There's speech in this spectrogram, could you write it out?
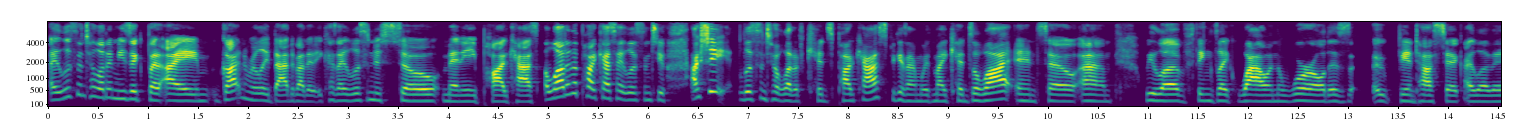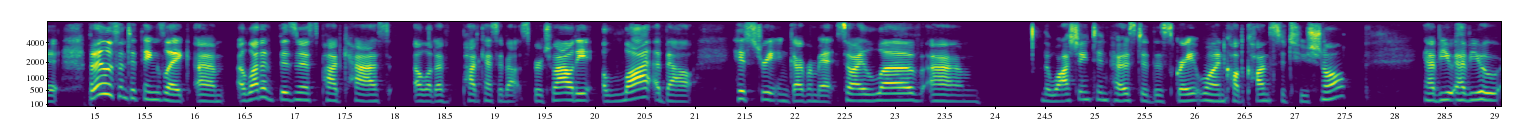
I listen to a lot of music, but I'm gotten really bad about it because I listen to so many podcasts. A lot of the podcasts I listen to, actually listen to a lot of kids podcasts because I'm with my kids a lot, and so um, we love things like Wow in the World is uh, fantastic. I love it. But I listen to things like um, a lot of business podcasts, a lot of podcasts about spirituality, a lot about history and government. So I love um, the Washington Post did this great one called Constitutional. Have you have you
